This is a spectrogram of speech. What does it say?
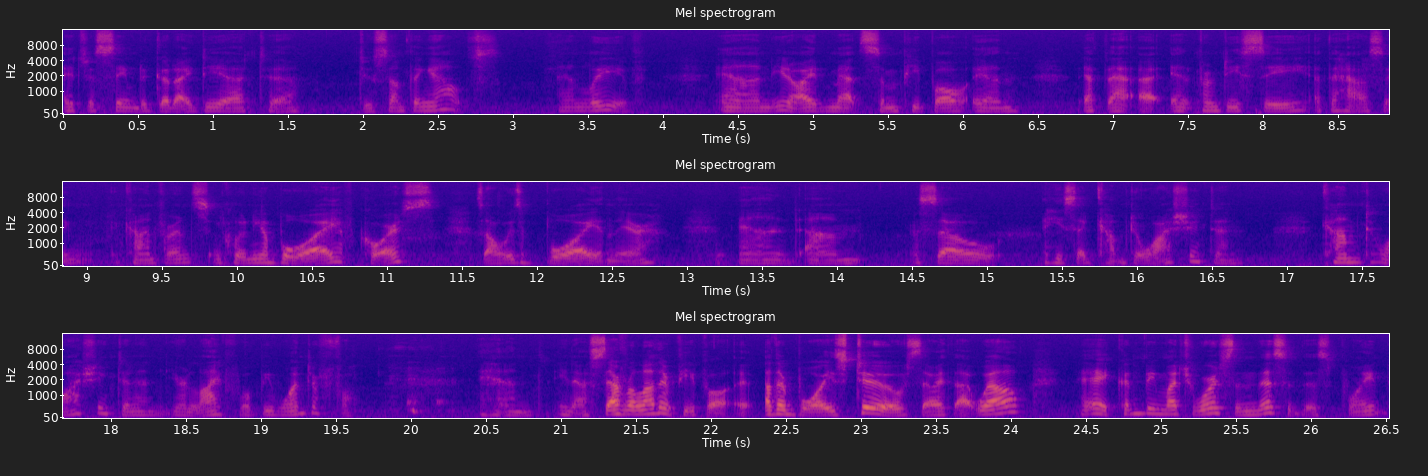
it just seemed a good idea to do something else and leave. And you know, I'd met some people in at the, uh, from DC at the housing conference, including a boy, of course. There's always a boy in there. And um, so he said, Come to Washington. Come to Washington, and your life will be wonderful. and, you know, several other people, uh, other boys too. So I thought, well, hey, it couldn't be much worse than this at this point.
